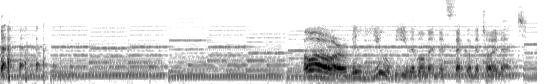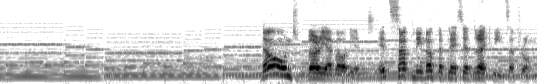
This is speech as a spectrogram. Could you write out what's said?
Or will you be the woman that's stuck on the toilet? Don't worry about it. It's certainly not the place your drag queens are from.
